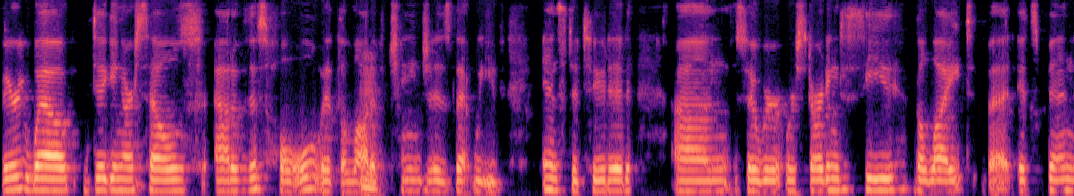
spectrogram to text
very well digging ourselves out of this hole with a lot mm. of changes that we've instituted. Um, so we're we're starting to see the light, but it's been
